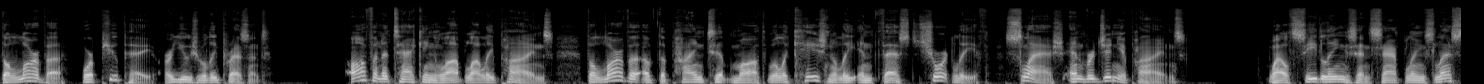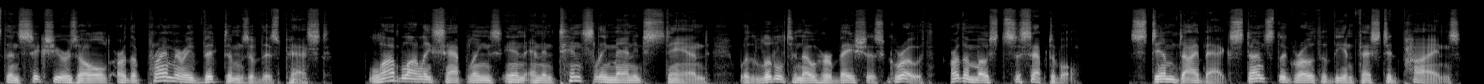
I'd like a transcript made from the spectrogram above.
the larvae or pupae are usually present. Often attacking loblolly pines, the larva of the pine tip moth will occasionally infest shortleaf, slash, and Virginia pines. While seedlings and saplings less than six years old are the primary victims of this pest, loblolly saplings in an intensely managed stand with little to no herbaceous growth are the most susceptible. Stem dieback stunts the growth of the infested pines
